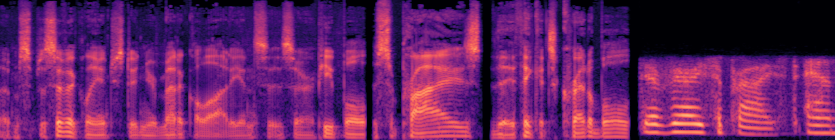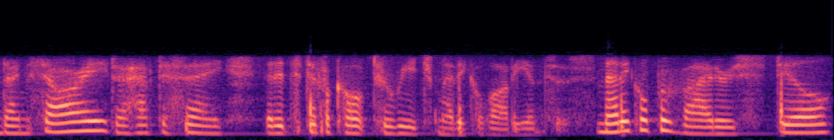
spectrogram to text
i'm specifically interested in your medical audiences. Are people surprised? They think it's credible? They're very surprised and i'm sorry to have to say that it's difficult to reach medical audiences. Medical providers still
